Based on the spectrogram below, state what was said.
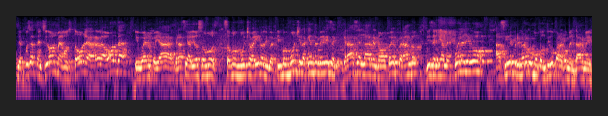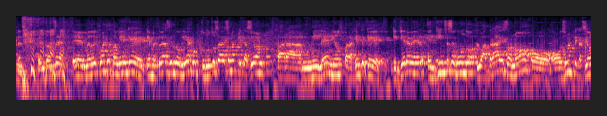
le puse atención, me gustó, le agarré la onda. Y bueno, pues ya, gracias a Dios somos, somos mucho ahí, nos divertimos mucho. Y la gente me dice, gracias Larry, no estoy esperando. Dice, ni a la escuela llegó así de primero como contigo para comentarme, dicen. Entonces eh, me doy cuenta también que, que me estoy haciendo viejo tú sabes, es una aplicación para milenios, para gente que, que, quiere ver en 15 segundos lo atraes o no, o, es una aplicación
